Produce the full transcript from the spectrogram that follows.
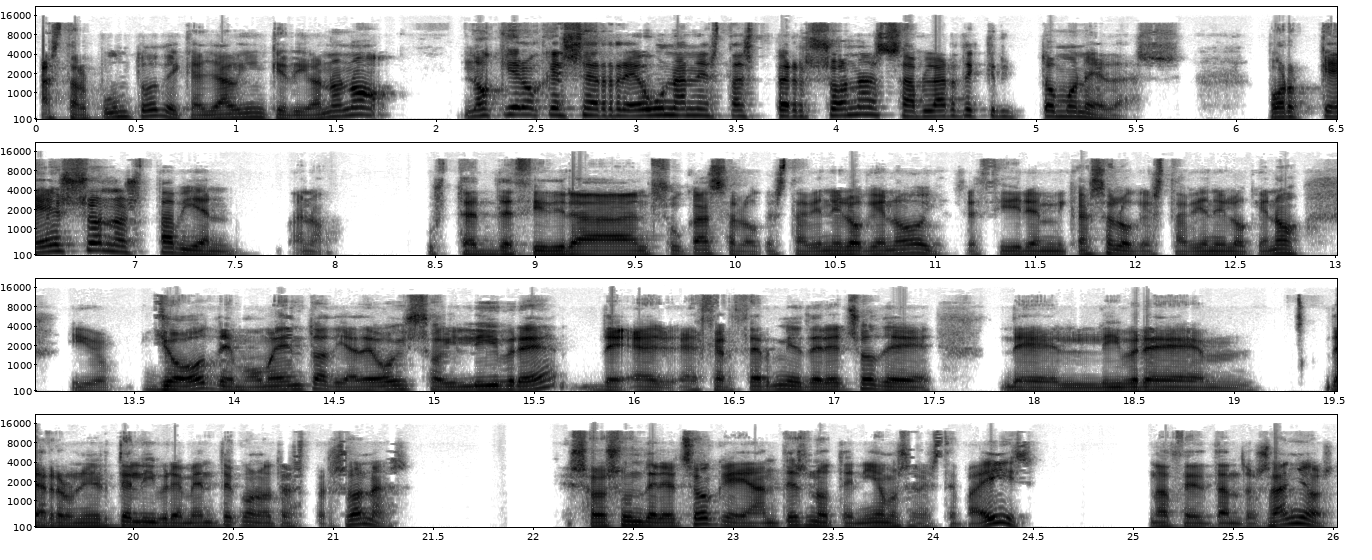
Hasta el punto de que haya alguien que diga, no, no, no quiero que se reúnan estas personas a hablar de criptomonedas, porque eso no está bien bueno, usted decidirá en su casa lo que está bien y lo que no, y decidir en mi casa lo que está bien y lo que no. Y yo, de momento, a día de hoy, soy libre de eh, ejercer mi derecho de, de libre, de reunirte libremente con otras personas. Eso es un derecho que antes no teníamos en este país no hace tantos años.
